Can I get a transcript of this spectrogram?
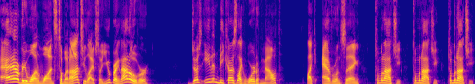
Everyone wants Tomodachi Life, so you bring that over. Just even because, like, word of mouth, like everyone's saying, Tomodachi, Tomodachi, Tomodachi.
